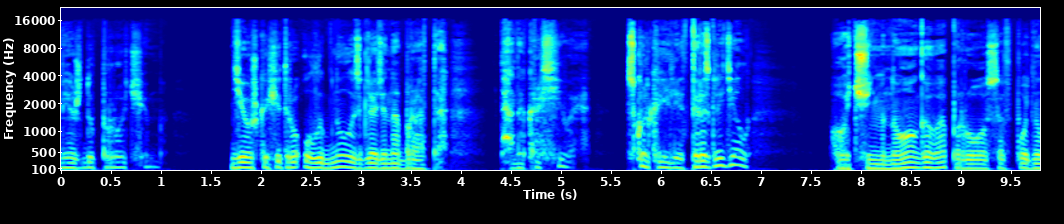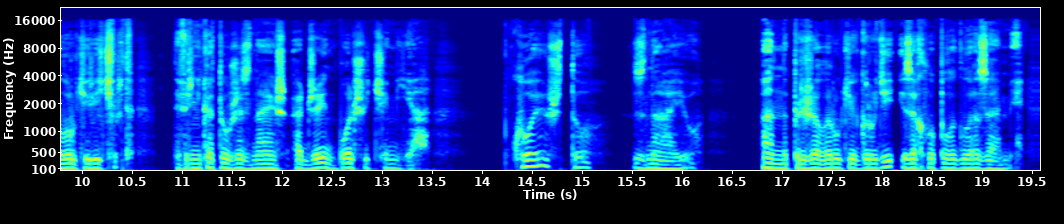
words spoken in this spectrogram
между прочим. Девушка хитро улыбнулась, глядя на брата. Она красивая. Сколько ей лет, ты разглядел? Очень много вопросов, поднял руки Ричард. Наверняка ты уже знаешь о Джейн больше, чем я. Кое-что знаю. Анна прижала руки к груди и захлопала глазами. —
